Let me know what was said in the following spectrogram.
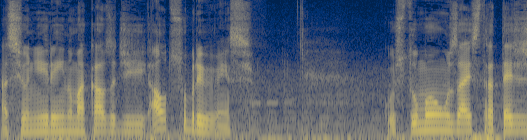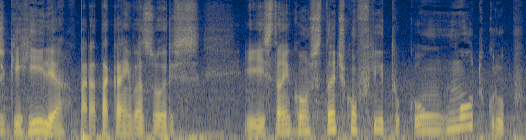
a se unirem numa causa de autossobrevivência. Costumam usar estratégias de guerrilha para atacar invasores e estão em constante conflito com um outro grupo,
